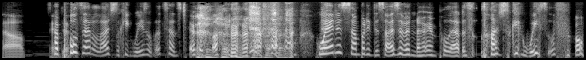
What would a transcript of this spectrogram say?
Um, I and, uh, pulls out a large-looking weasel. That sounds terrifying. Where does somebody the size of a gnome pull out a large-looking weasel from?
